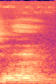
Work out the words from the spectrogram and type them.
afternoon.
